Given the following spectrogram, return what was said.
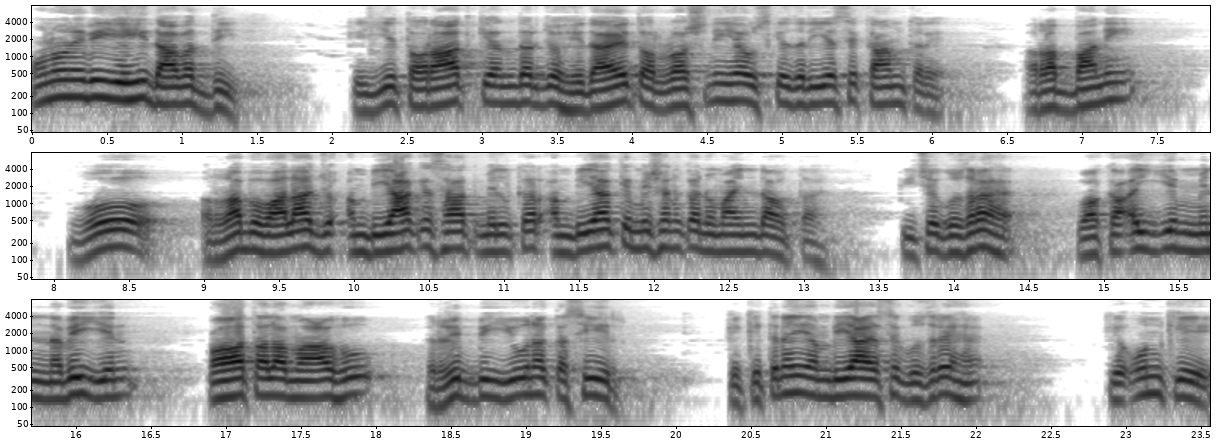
انہوں نے بھی یہی دعوت دی کہ یہ تورات کے اندر جو ہدایت اور روشنی ہے، اس کے ذریعے سے کام کریں۔ ربانی وہ رب والا جو امبیا کے ساتھ مل کر امبیا کے مشن کا نمائندہ ہوتا ہے، پیچھے گزرا ہے۔ واقعیم من نبی قاتل ماہو رب یون کثیر کہ کتنے ہی امبیا ایسے گزرے ہیں کہ ان کے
